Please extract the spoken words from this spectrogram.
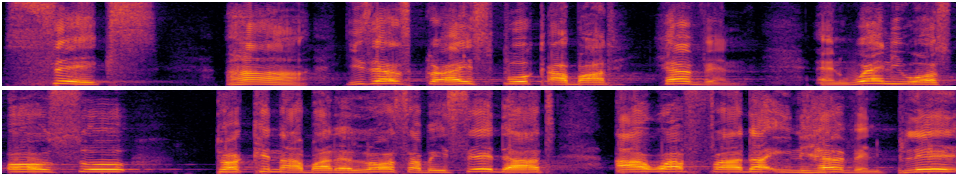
6, huh, Jesus Christ spoke about heaven. And when he was also talking about the Supper, he said that our Father in heaven, play,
